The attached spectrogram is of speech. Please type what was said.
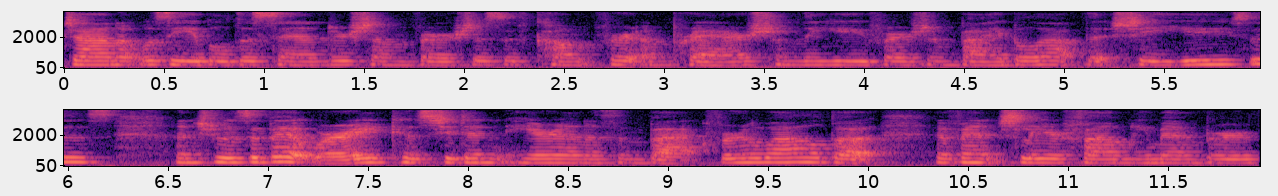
Janet was able to send her some verses of comfort and prayers from the YouVersion Bible app that she uses. And she was a bit worried because she didn't hear anything back for a while, but eventually her family member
